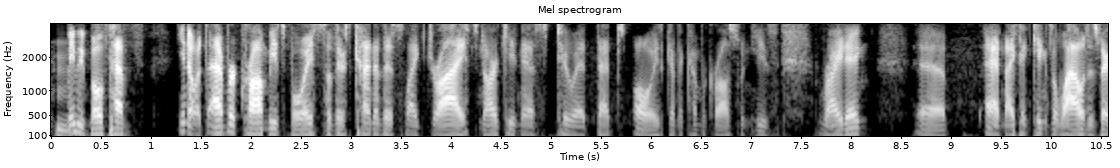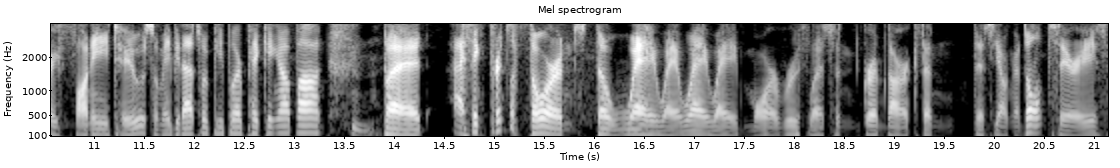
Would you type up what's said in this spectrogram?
Hmm. Maybe both have, you know, it's Abercrombie's voice, so there's kind of this like dry snarkiness to it that's always going to come across when he's writing. Uh, and I think Kings of the Wild is very funny too, so maybe that's what people are picking up on. Hmm. But I think Prince of Thorns, though, way, way, way, way more ruthless and grimdark than this young adult series.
